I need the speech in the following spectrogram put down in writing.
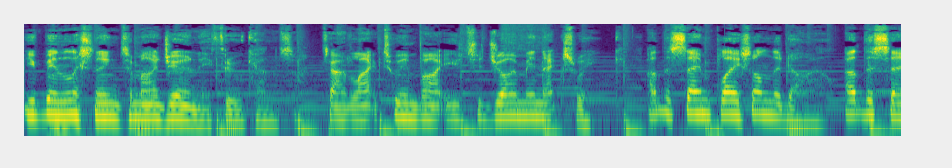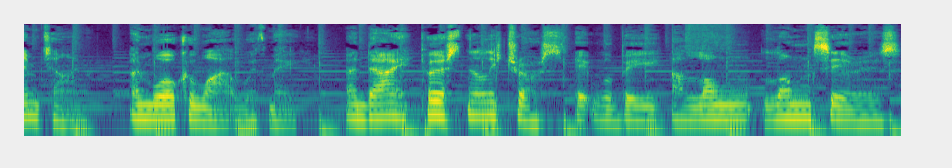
You've been listening to my journey through cancer, so I'd like to invite you to join me next week at the same place on the dial, at the same time, and walk a while with me. And I personally trust it will be a long, long series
